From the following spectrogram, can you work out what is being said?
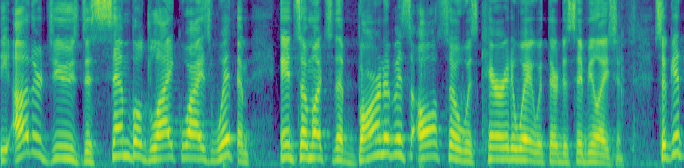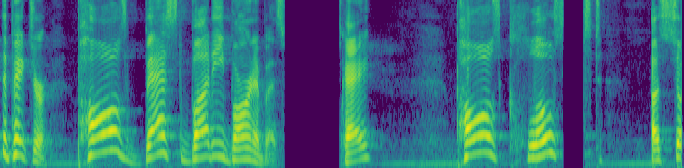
The other Jews dissembled likewise with him, insomuch that Barnabas also was carried away with their dissimulation. So get the picture. Paul's best buddy Barnabas, okay? Paul's closest associate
